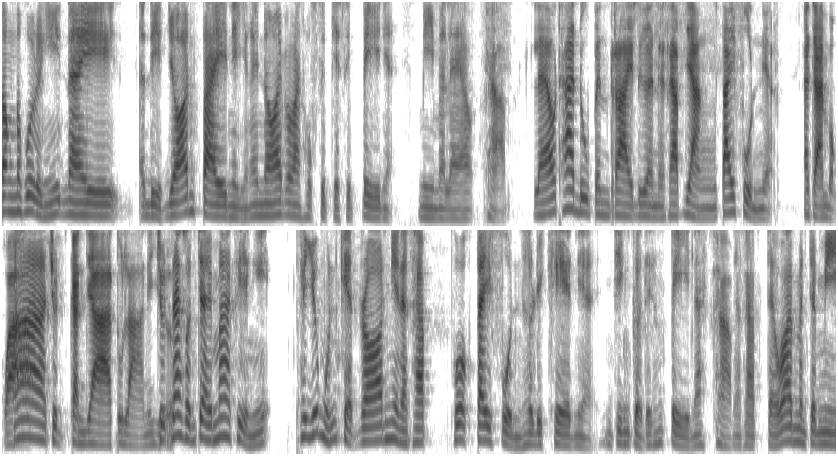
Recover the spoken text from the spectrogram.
ต้องต้องพูดอย่างนี้ในอดีตย้อนไปเนี่ยอย่างน้อยๆประมาณ 60-70 ปีเนี่ยมีมาแล้วครับแล้วถ้าดูเป็นรายเดือนนะครับ อย่างไต้ฝุ่นเนี่ย อาจารย์บอกว่าอ่าจุดกันยาตุลานี่เยจุดอะน่าสนใจมากคืออย่างนี้พายุหมุนเขตร้อนเนี่ยนะครับพวกไต้ฝุ่นเฮอริเคนเนี่ยจริงๆเกิดได้ทั้งปีนะครับนะครับแต่ว่ามันจะมี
